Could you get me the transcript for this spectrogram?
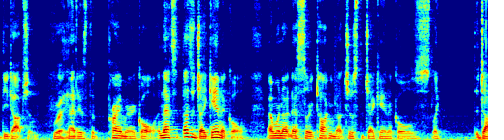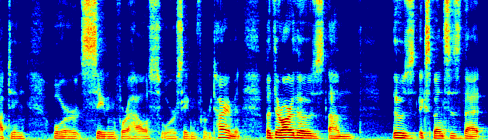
the adoption. Right. That is the primary goal, and that's that's a gigantic goal. And we're not necessarily talking about just the gigantic goals like adopting or saving for a house or saving for retirement, but there are those um, those expenses that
